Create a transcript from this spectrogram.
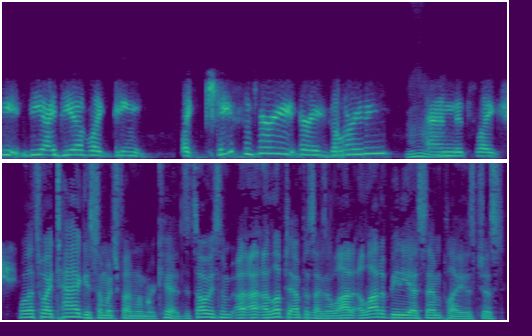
the the idea of like being like chased is very very exhilarating, Mhm. and it's like Well, that's why tag is so much fun when we're kids. It's always I, I love to emphasize a lot. A lot of BDSM play is just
